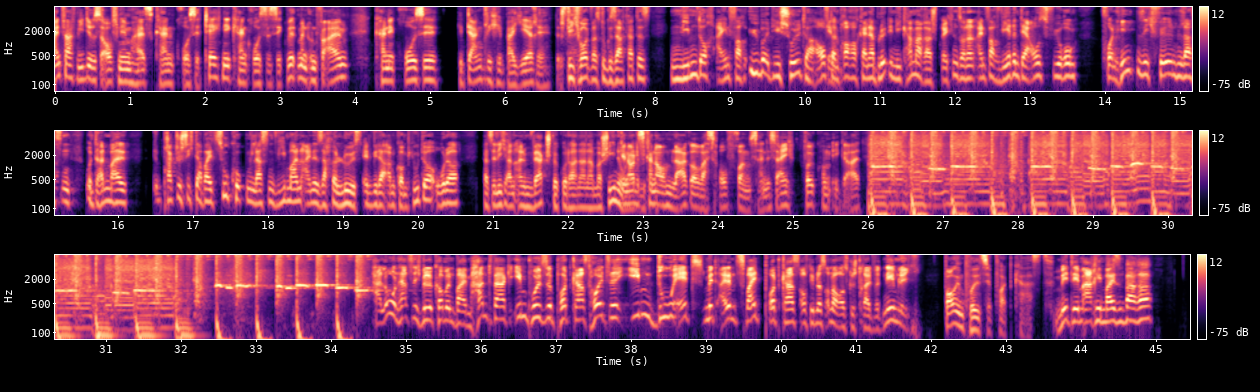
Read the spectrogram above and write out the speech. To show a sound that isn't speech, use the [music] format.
Einfach Videos aufnehmen heißt keine große Technik, kein großes Equipment und vor allem keine große gedankliche Barriere. Das Stichwort, was du gesagt hattest, nimm doch einfach über die Schulter auf, genau. dann braucht auch keiner blöd in die Kamera sprechen, sondern einfach während der Ausführung von hinten sich filmen lassen und dann mal praktisch sich dabei zugucken lassen, wie man eine Sache löst, entweder am Computer oder tatsächlich an einem Werkstück oder an einer Maschine. Genau, das kann auch im Lager was aufräumen sein. Das ist eigentlich vollkommen egal. Hallo und herzlich willkommen beim Handwerk Impulse Podcast. Heute im Duett mit einem Zweitpodcast, auf dem das auch noch ausgestrahlt wird, nämlich Bauimpulse Podcast. Mit dem Achim Meisenbacher.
